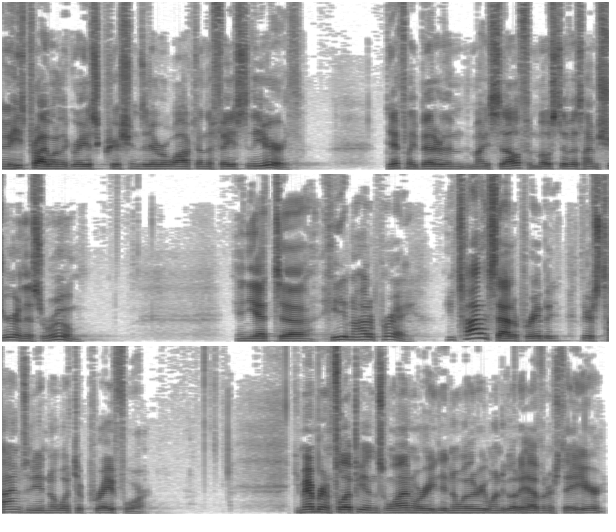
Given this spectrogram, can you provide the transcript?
He's probably one of the greatest Christians that ever walked on the face of the earth. Definitely better than myself and most of us, I'm sure, in this room. And yet, uh, he didn't know how to pray. He taught us how to pray, but there's times we didn't know what to pray for. Do you remember in Philippians 1 where he didn't know whether he wanted to go to heaven or stay here? And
